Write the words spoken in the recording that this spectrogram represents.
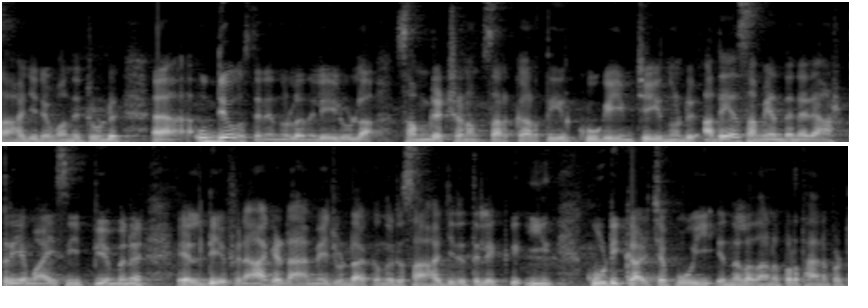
സാഹചര്യം വന്നിട്ടുണ്ട്. ഉദ്യോഗസ്ഥൻ എന്നുള്ള നിലയിലുള്ള സംരക്ഷണം സർക്കാർ തീർക്കുകയും ചെയ്യുന്നുണ്ട്. അതേസമയം തന്നെ രാഷ്ട്രീയമായി സി പി എമ്മിന് എൽ ഡി എഫിന് ആകെ ഡാമേജ് ഉണ്ടാക്കുന്ന ഒരു സാഹചര്യത്തിലേക്ക് ഈ കൂടിക്കാഴ്ച പോയി എന്നുള്ളതാണ് പ്രധാനപ്പെട്ട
